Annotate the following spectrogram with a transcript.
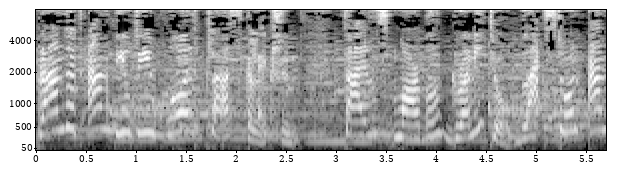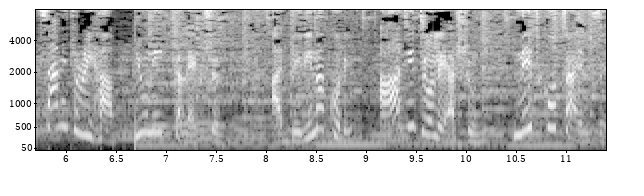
branded and beauty world class collection tiles marble গ্রানিটো black stone and sanitary hub unique collection আর দেরি না করে আজই চলে আসুন নিটকো টাইলসে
